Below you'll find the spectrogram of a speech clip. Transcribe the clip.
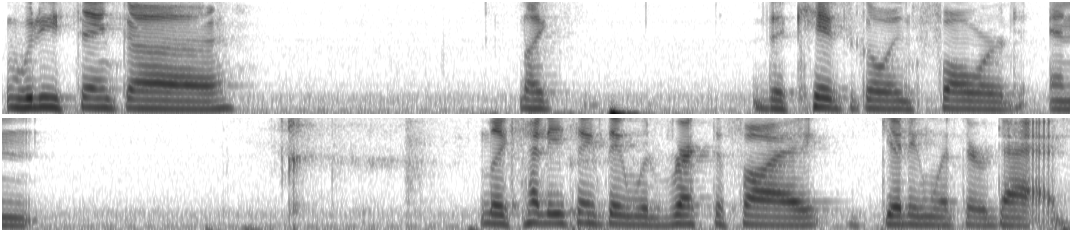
what do you think? Uh, like the kids going forward, and like, how do you think they would rectify getting with their dad?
